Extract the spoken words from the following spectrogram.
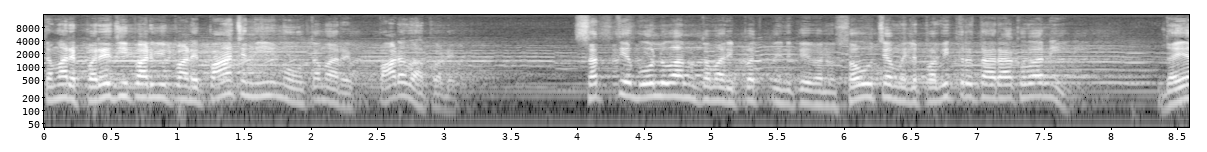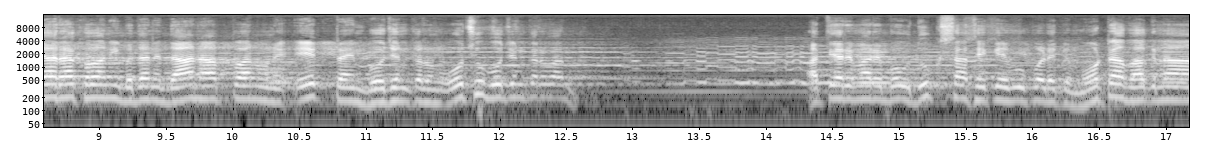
તમારે પરેજી પાડવી પડે, પાંચ નિયમો તમારે પાડવા પડે. સત્ય બોલવાનું તમારી પત્નીને કહેવાનું. શૌચમ એટલે પવિત્રતા રાખવાની, દયા રાખવાની, બધાને દાન આપવાનું ને એક ટાઈમ ભોજન કરવાનું, ઓછું ભોજન કરવાનું. અત્યારે મારે બહુ દુઃખ સાથે કહેવું પડે કે મોટા ભાગના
